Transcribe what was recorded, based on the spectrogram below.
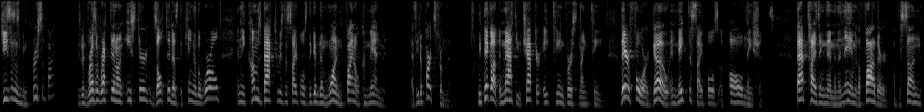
Jesus has been crucified. He's been resurrected on Easter, exalted as the King of the world, and he comes back to his disciples to give them one final commandment as he departs from them. We pick up in Matthew chapter 18, verse 19. Therefore, go and make disciples of all nations, baptizing them in the name of the Father, of the Son,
